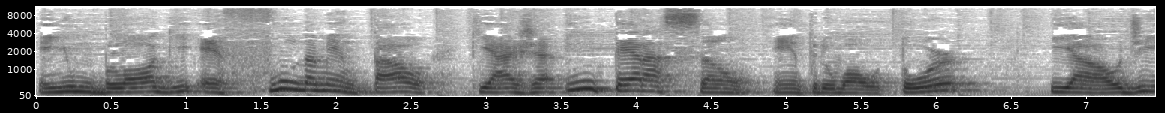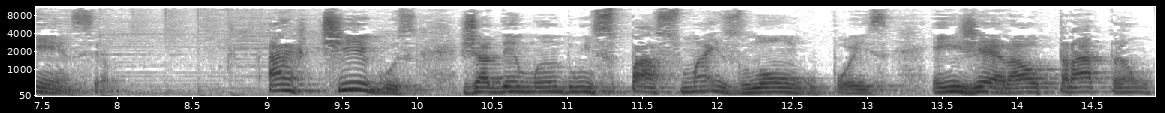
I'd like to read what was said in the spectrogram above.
em um blog é fundamental que haja interação entre o autor e a audiência. Artigos já demandam um espaço mais longo, pois em geral tratam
